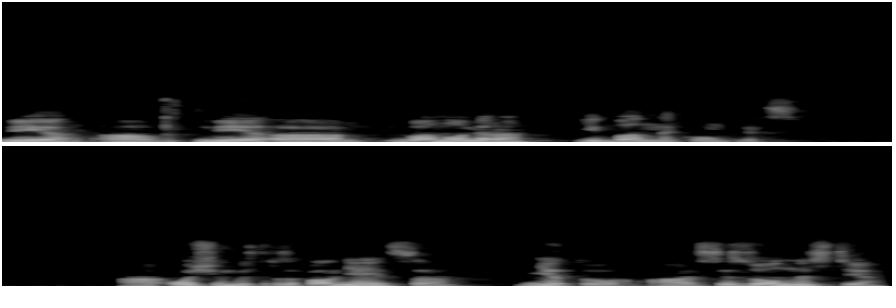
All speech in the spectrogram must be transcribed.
две, а, две, а, два номера и банный комплекс. А, очень быстро заполняется, нету сезонности,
